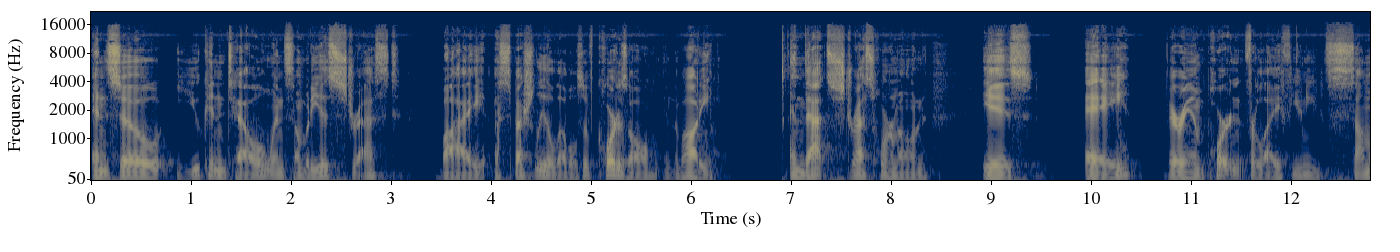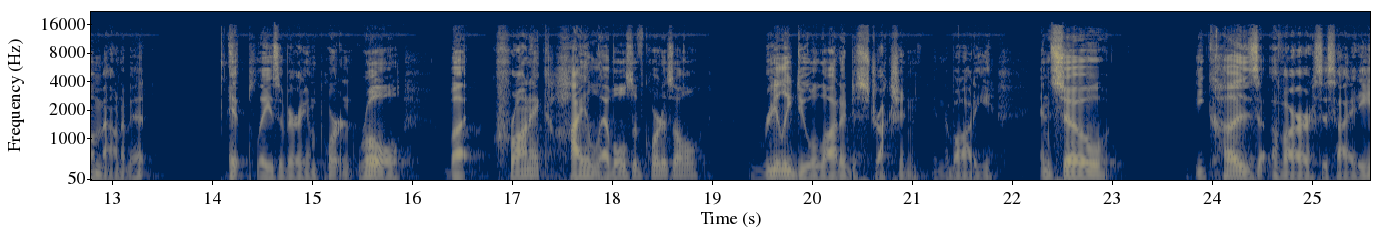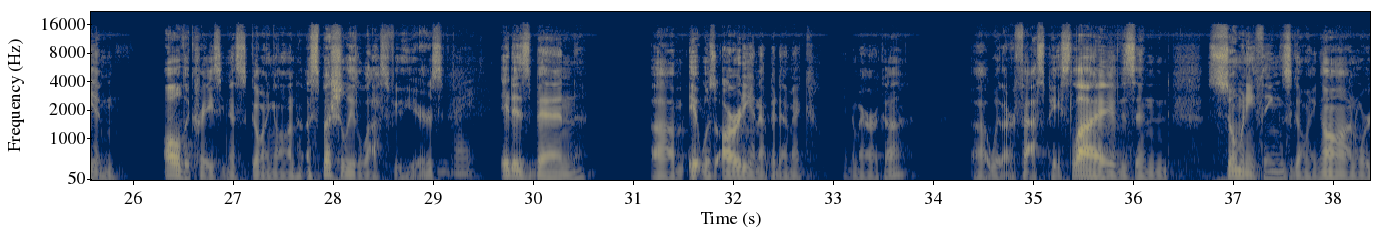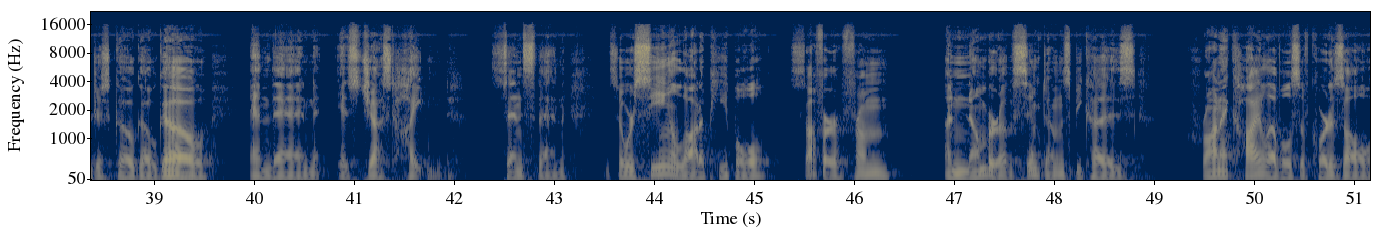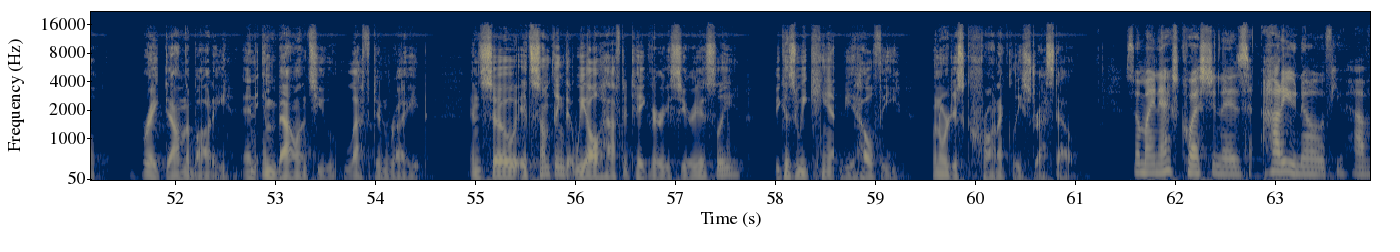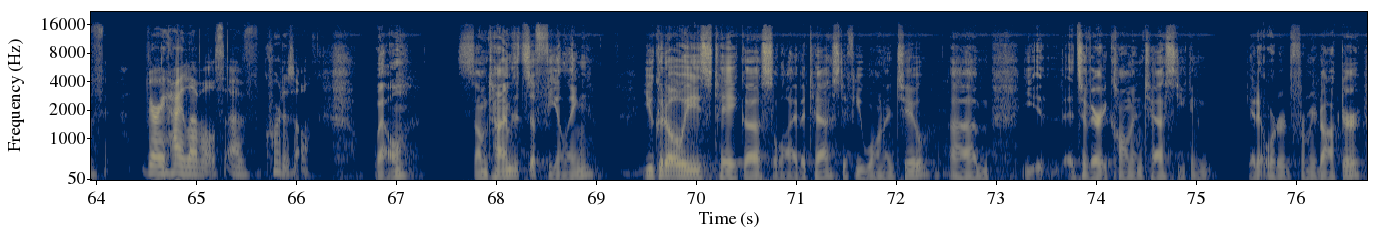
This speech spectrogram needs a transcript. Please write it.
And so you can tell when somebody is stressed by especially the levels of cortisol in the body. And that stress hormone is A, very important for life. You need some amount of it. It plays a very important role, but chronic high levels of cortisol really do a lot of destruction in the body. And so, because of our society and all the craziness going on, especially the last few years, right it has been, um, it was already an epidemic in America uh, with our fast paced lives and so many things going on. We're just go, go, go. And then it's just heightened since then. And so we're seeing a lot of people suffer from a number of symptoms because chronic high levels of cortisol break down the body and imbalance you left and right. And so it's something that we all have to take very seriously because we can't be healthy when we're just chronically stressed out. So, my next question is how do you know if you have very high levels of cortisol? Well, sometimes it's a feeling. Mm-hmm. You could always take a saliva test if you wanted to. Okay. Um, it's a very common test. You can get it ordered from your doctor.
